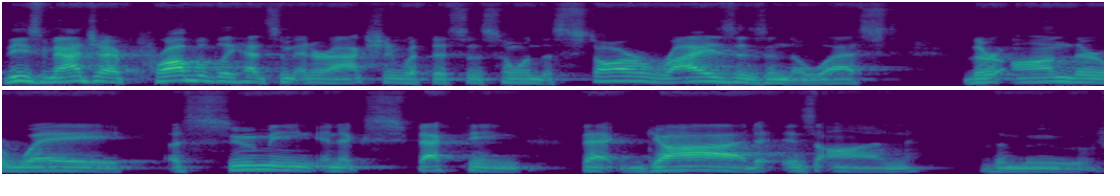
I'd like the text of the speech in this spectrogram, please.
these magi probably had some interaction with this. And so when the star rises in the west, they're on their way, assuming and expecting that God is on the move.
